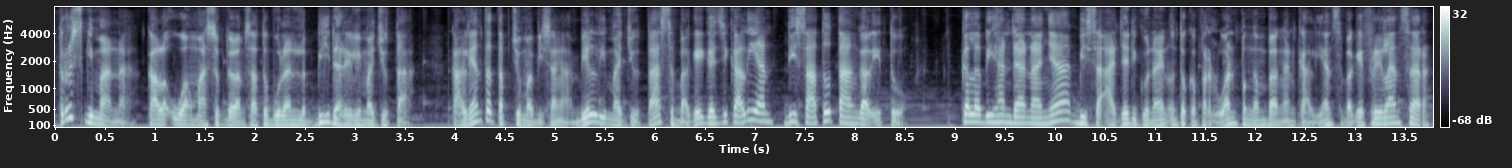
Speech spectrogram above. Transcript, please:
Terus gimana kalau uang masuk dalam satu bulan lebih dari 5 juta? Kalian tetap cuma bisa ngambil 5 juta sebagai gaji kalian di satu tanggal itu. Kelebihan dananya bisa aja digunain untuk keperluan pengembangan kalian sebagai freelancer.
